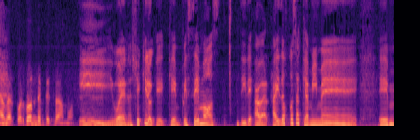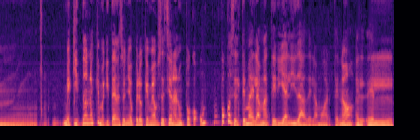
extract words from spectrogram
A ver, ¿por dónde empezamos? Y bueno, yo quiero que, que empecemos. dire- a ver, hay dos cosas que a mí me. em, me quit- no, no es que me quitan el sueño, pero que me obsesionan un poco. Un, un poco es el tema de la materialidad de la muerte, ¿no? El, el-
